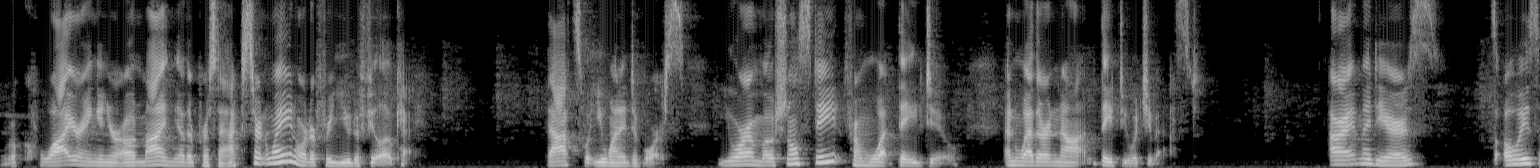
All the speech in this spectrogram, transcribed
requiring in your own mind the other person to act a certain way in order for you to feel okay. That's what you want to divorce your emotional state from what they do and whether or not they do what you've asked. All right my dears it's always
